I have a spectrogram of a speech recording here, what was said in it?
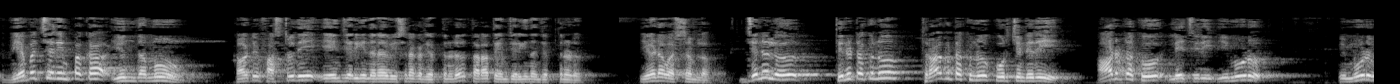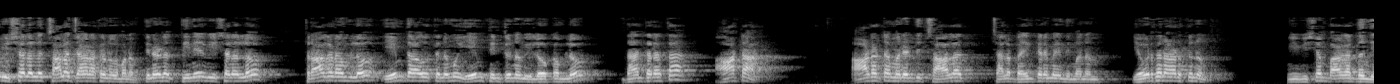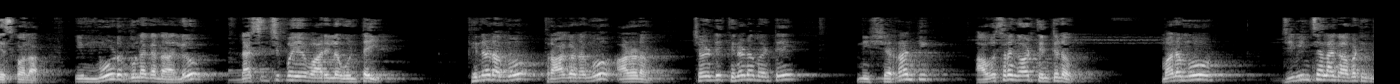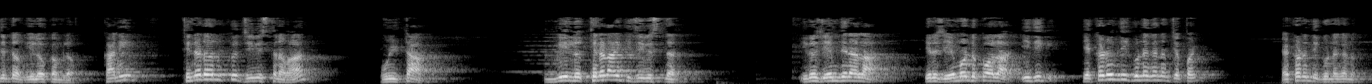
వ్యభచరింపక యుందము. కాబట్టి ఫస్ట్ది ఏం జరిగిందనే విషయం అక్కడ చెప్తున్నాడు. తర్వాత ఏం జరిగిందని చెప్తున్నాడు. ఏడవ వర్షంలో. జనులు తినుటకును త్రాగుటకును కూర్చుండిరి. ఆడుటకు లేచిరి. ఈ మూడు ఈ మూడు విషయాలలో చాలా జాగ్రత్త ఉండాలి మనం. తినడం తినే విషయాలలో త్రాగడంలో ఏం త్రాగుతున్నాము ఏం తింటున్నాం ఈ లోకంలో. దాని తర్వాత ఆట. ఆడటం అనేది చాలా చాలా భయంకరమైనది. మనం ఎవరితో ఆడుతున్నాం. ఈ విషయం బాగా అర్థం చేసుకోవాలా? ఈ మూడు గుణగణాలు నశించిపోయే వారిలో ఉంటాయి. తినడము త్రాగడము ఆడడం. చూడండి తినడం అంటే నీ శరీరానికి అవసరం కాబట్టి తింటున్నావు. మనము జీవించాలా కాబట్టి తింటున్నాం ఈ లోకంలో. కానీ తినడానికి జీవిస్తున్నావా? ఉల్టా. వీళ్ళు తినడానికి జీవిస్తున్నారు. ఈరోజు ఏం తినాలా? ఈరోజు ఏం వండుకోవాలా? ఇది ఎక్కడుంది గుణగణం చెప్పండి. ఎక్కడుంది గుణగణం?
